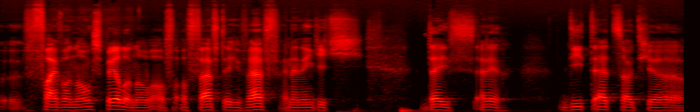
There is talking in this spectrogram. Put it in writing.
eh, 5 on 0 spelen of, of, of 5 tegen 5. En dan denk ik, dat is, die tijd zou, je,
